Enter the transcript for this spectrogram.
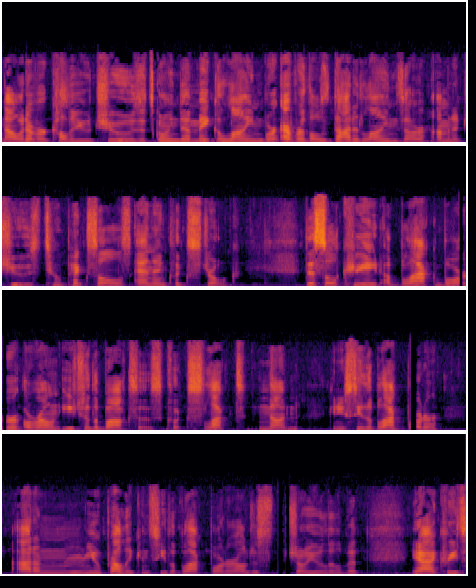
Now, whatever color you choose, it's going to make a line wherever those dotted lines are. I'm going to choose 2 pixels and then click stroke. This will create a black border around each of the boxes. Click select, none. Can you see the black border? I don't, you probably can see the black border. I'll just show you a little bit. Yeah, it creates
